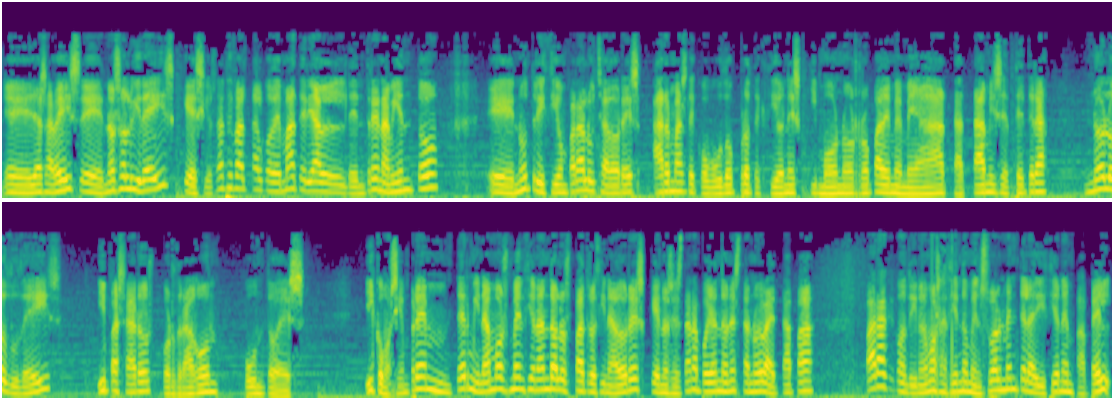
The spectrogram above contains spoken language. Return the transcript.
Eh, ya sabéis, eh, no os olvidéis que si os hace falta algo de material de entrenamiento, nutrición para luchadores, armas de cobudo, protecciones, kimonos, ropa de MMA, tatamis, etcétera, no lo dudéis y pasaros por dragon.es. Y como siempre, terminamos mencionando a los patrocinadores que nos están apoyando en esta nueva etapa para que continuemos haciendo mensualmente la edición en papel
